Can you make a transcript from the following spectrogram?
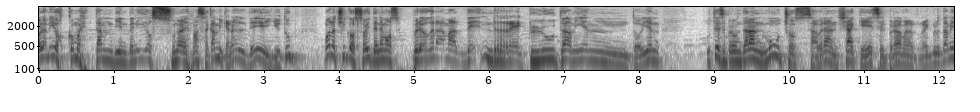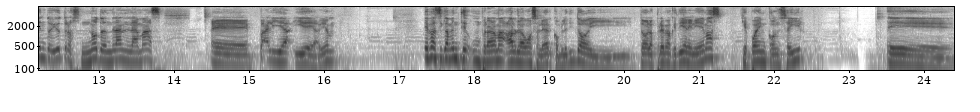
Hola amigos, ¿cómo están? Bienvenidos una vez más acá a mi canal de YouTube. Bueno chicos, hoy tenemos programa de reclutamiento. Bien, ustedes se preguntarán, muchos sabrán ya que es el programa de reclutamiento y otros no tendrán la más eh, pálida idea, ¿bien? Es básicamente un programa, ahora lo vamos a leer completito y todos los premios que tienen y demás, que pueden conseguir... Eh,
